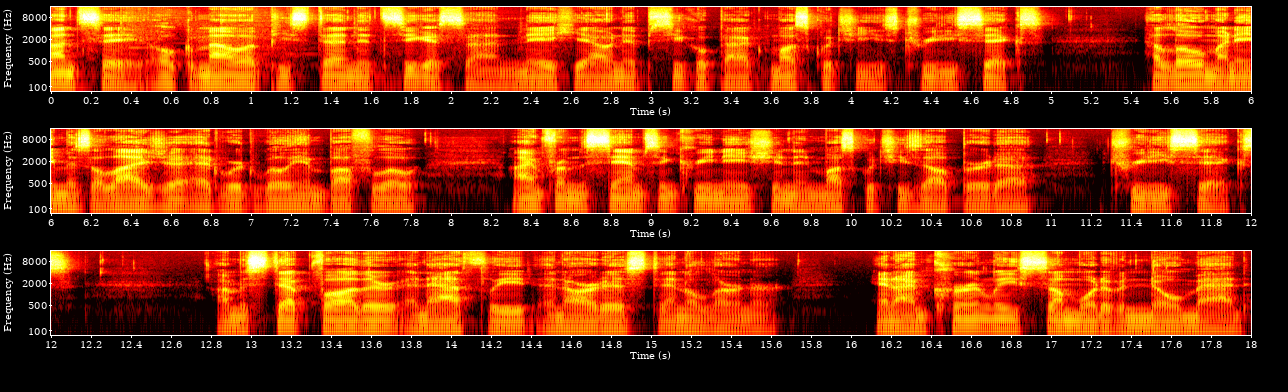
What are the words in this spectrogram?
Tansei, Okinawa Pista Nitsigasan, Nehiao Nipsikopak Maskwacis, Treaty 6. Hello, my name is Elijah Edward William Buffalo. I'm from the Samson Cree Nation in Maskwacis, Alberta, Treaty 6. I'm a stepfather, an athlete, an artist, and a learner, and I'm currently somewhat of a nomad,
